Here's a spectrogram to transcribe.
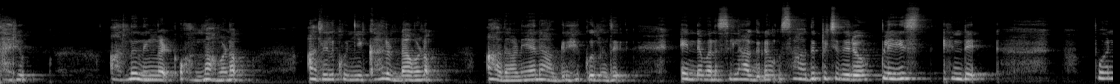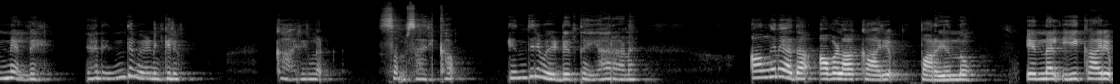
തരും. അന്ന് നിങ്ങൾ ഒന്നാവണം. അതിൽ കുഞ്ഞിക്കാലുണ്ടാവണം. അതാണ് ഞാൻ ആഗ്രഹിക്കുന്നത്. എന്റെ മനസ്സിലെ ആഗ്രഹം സാധിപ്പിച്ചു തരുമോ? പ്ലീസ് എന്റെ പൊന്നല്ലേ ഞാൻ എന്ത് വേണമെങ്കിലും കാര്യങ്ങൾ സംസാരിക്കാം. എന്തിനു വേണ്ടിയും തയ്യാറാണ്? അങ്ങനെ അതാ അവൾ ആ കാര്യം പറയുന്നു. എന്നാൽ ഈ കാര്യം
